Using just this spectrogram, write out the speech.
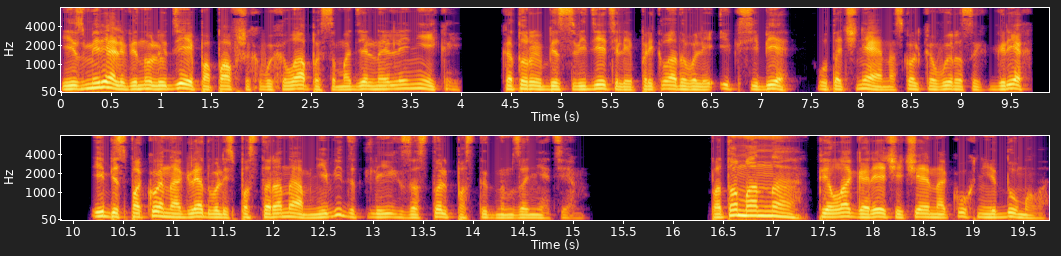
и измеряли вину людей, попавших в их лапы самодельной линейкой, которую без свидетелей прикладывали и к себе, уточняя, насколько вырос их грех, и беспокойно оглядывались по сторонам, не видят ли их за столь постыдным занятием. Потом Анна пила горячий чай на кухне и думала,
